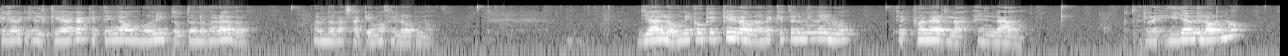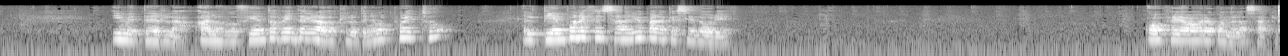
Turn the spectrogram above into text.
el que haga que tenga un bonito tono dorado cuando la saquemos del horno ya lo único que queda una vez que terminemos es ponerla en la rejilla del horno y meterla a los 220 grados que lo tenemos puesto el tiempo necesario para que se dore. Os veo ahora cuando la saque.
